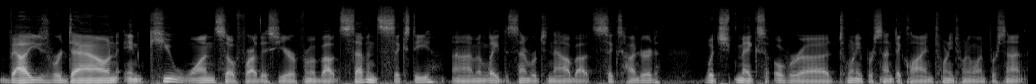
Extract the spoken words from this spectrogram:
values were down in Q1 so far this year from about 760 um, in late December to now about 600, which makes over a 20% decline, 20, 21%.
